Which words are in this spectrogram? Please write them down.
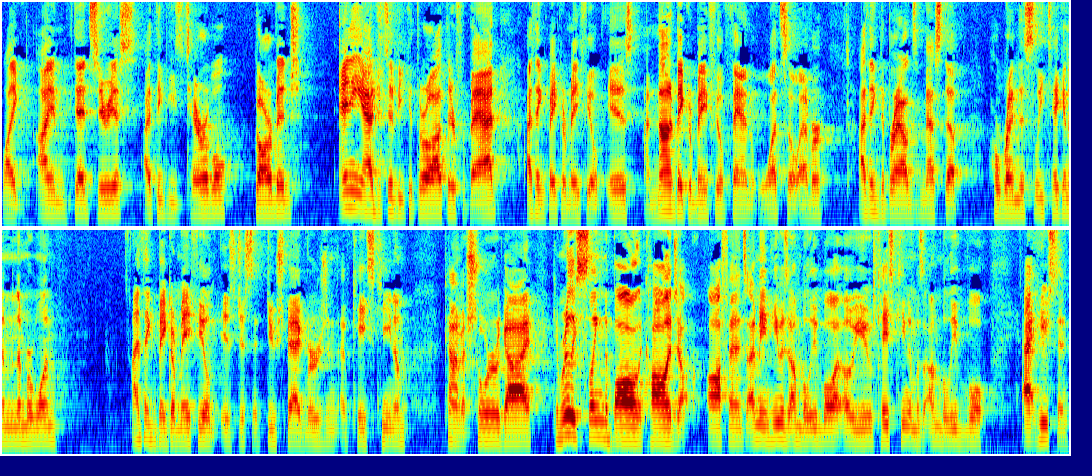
Like, I am dead serious. I think he's terrible, garbage. Any adjective you could throw out there for bad, I think Baker Mayfield is. I'm not a Baker Mayfield fan whatsoever. I think the Browns messed up horrendously taking him number one. I think Baker Mayfield is just a douchebag version of Case Keenum. kind of a shorter guy, can really sling the ball in the college offense. I mean, he was unbelievable at OU. Case Keenum was unbelievable at Houston.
